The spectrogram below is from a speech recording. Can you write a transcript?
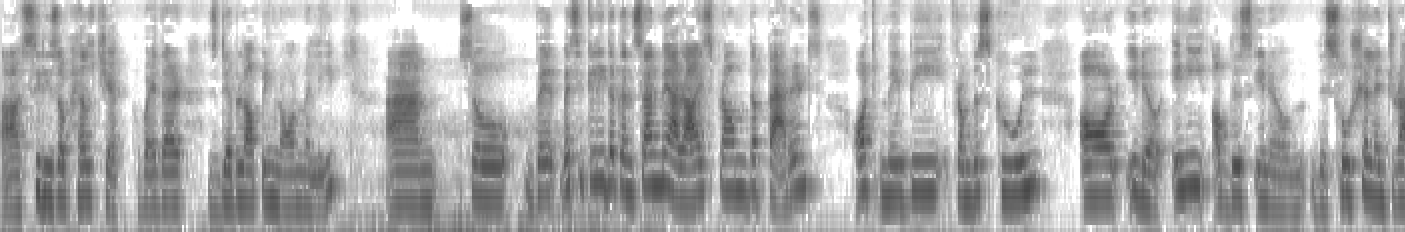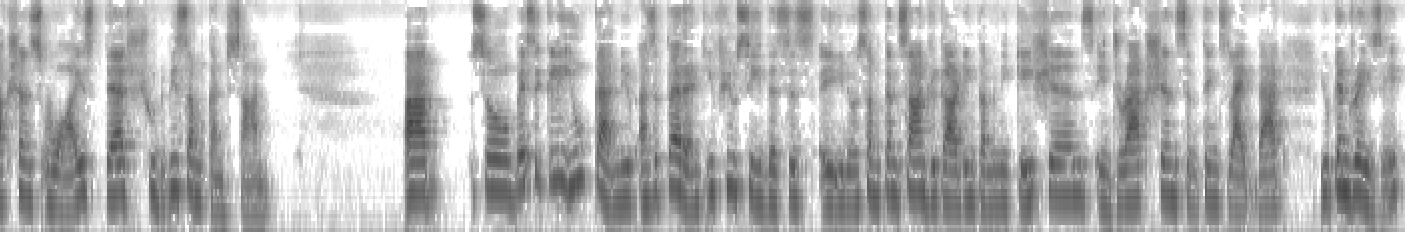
uh, series of health check, whether it's developing normally. Um, so basically the concern may arise from the parents or maybe from the school or you know any of this you know the social interactions wise there should be some concern. Uh, so basically you can as a parent if you see this is uh, you know some concern regarding communications interactions and things like that you can raise it.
